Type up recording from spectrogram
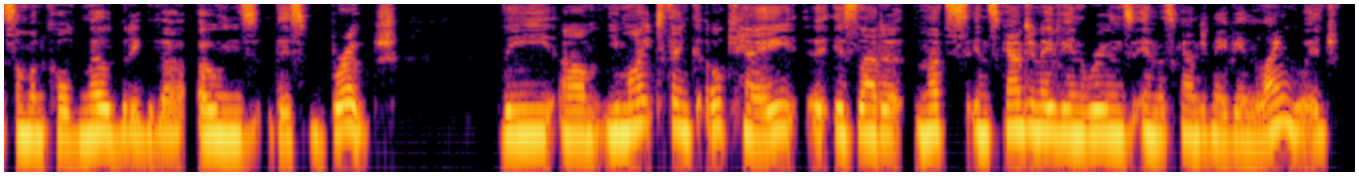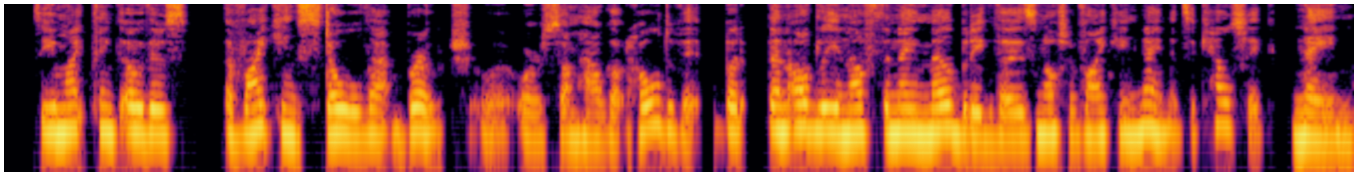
someone called Melbrigða owns this brooch. The um, you might think, okay, is that a that's in Scandinavian runes in the Scandinavian language? So you might think, oh, there's a Viking stole that brooch or, or somehow got hold of it. But then, oddly enough, the name Melbrigða is not a Viking name; it's a Celtic name.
